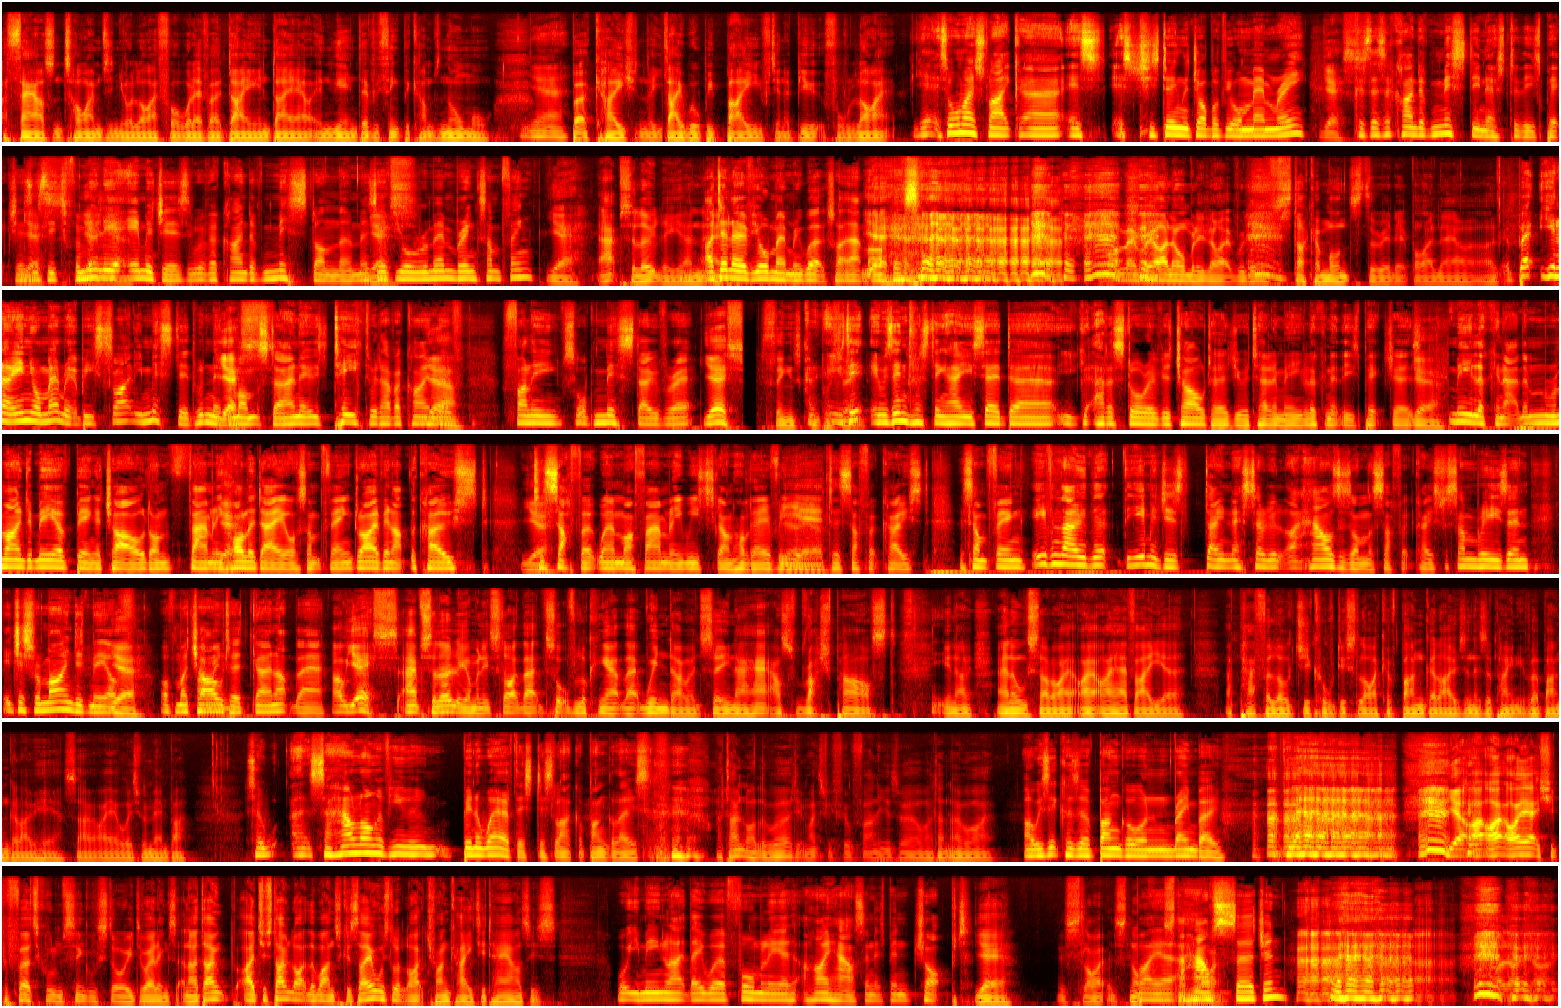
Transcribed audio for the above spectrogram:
a thousand times in your life or whatever, day in, day out, in the end, everything becomes normal. Yeah. But occasionally they will be bathed in a beautiful light. Yeah, it's almost like uh, it's it's she's doing the job of your memory Yes. because there's a kind of mistiness to these pictures. Yes. There's these familiar yeah. images with a kind of mist on them, as if you're remembering something. Yeah, absolutely. And I don't know if your memory works like that, Marcus. Yeah. My memory, I normally like would have stuck a monster in it by now. But you know, in your memory, it'd be slightly misted, wouldn't it? Yes. The monster, and its teeth would have a kind Yeah. of funny sort of mist over it. Yes, things can And It was, present. it was interesting how you said uh, you had a story of your childhood. You were telling me looking at these pictures. Yeah. Me looking at them reminded me of being a child on family Yeah. holiday or something, driving up the coast Yeah. to Suffolk, where my family we used to go on holiday every Yeah, year to Suffolk coast. There's something, even though the the images don't necessarily look like houses on the Suffolk coast, for some reason it just reminded me of yeah. of my childhood going up there. Oh yes, absolutely. I mean, it's like that sort of looking out that window and seeing a house rush past, you know. And also, I I, I have a uh, a pathological dislike of bungalows, and there's a painting of a bungalow here, so I always remember. So, uh, so how long have you been aware of this dislike of bungalows? I don't like the word; it makes me feel funny as well. I don't know why. Oh, is it because of bungle and rainbow? yeah, I, I, I actually prefer to call them single story dwellings, and I don't. I just don't like the ones because they always look like truncated houses. What you mean, like they were formerly a high house and it's been chopped Yeah, it's like it's not by a, a house surgeon? right. I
